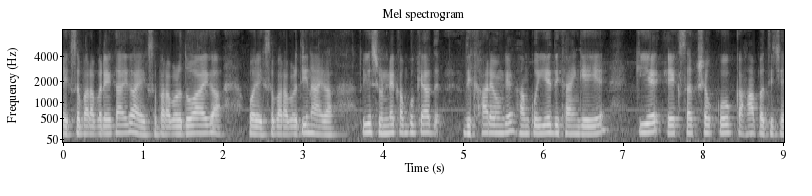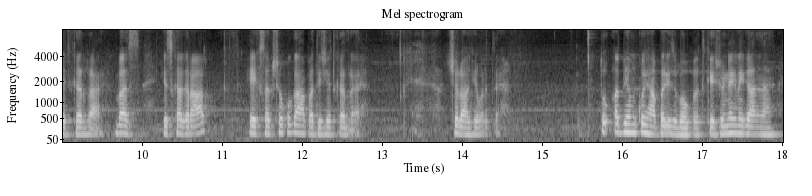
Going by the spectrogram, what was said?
एक से बराबर एक आएगा, एक से बराबर दो आएगा और एक से बराबर तीन आएगा। तो ये शून्य का हमको क्या दिखा रहे होंगे? हमको ये दिखाएँगे ये कि ये एक शख्स को कहाँ प्रतिच्छेद कर रहा है? बस इसका ग्राफ एक शख्स को कहाँ प्रतिच्छेद कर रहा है? चलो आगे बढ़ते हैं। तो अभी हमको यहाँ पर इस बहुपद के शून्य निकालना है।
